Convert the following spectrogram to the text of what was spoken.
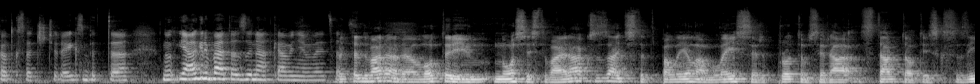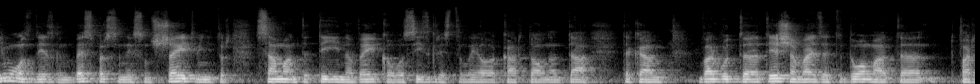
kaut kas atšķirīgs. Bet, nu, jā, gribētu zināt, kā viņiem veicas. Bet tad var ar loteriju nosist vairākus zaķus, tad pa lielām lejas ir, protams, ir starptautisks zīmols, diezgan bezpersonīgs, un šeit viņi tur samanta tīna veikalos izgriezta liela kartona. Tā, tā kā varbūt tiešām vajadzētu domāt par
